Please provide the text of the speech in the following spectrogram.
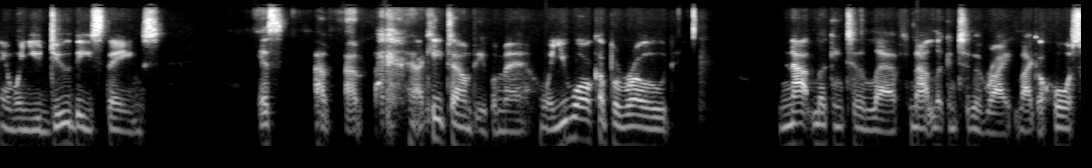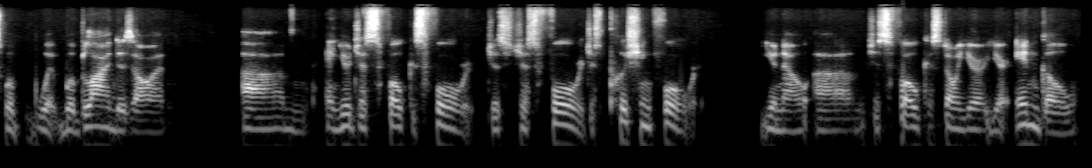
And when you do these things it's I, I, I keep telling people man when you walk up a road not looking to the left not looking to the right like a horse with, with, with blinders on um, and you're just focused forward just just forward just pushing forward you know, um, just focused on your your end goal.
